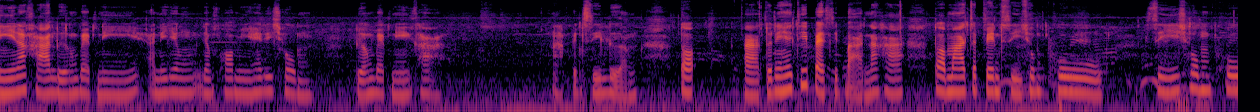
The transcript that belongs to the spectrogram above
นี้นะคะ เหลืองแบบนี้ อันนี้ยังยังพอมีให้ได้ชม เหลืองแบบนี้ค่ะอะเป็นสีเหลือง ต่ออ่าตัวนี้ให้ที่ 80 บาทนะคะ ต่อมาจะเป็นสีชมพู สีชมพู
